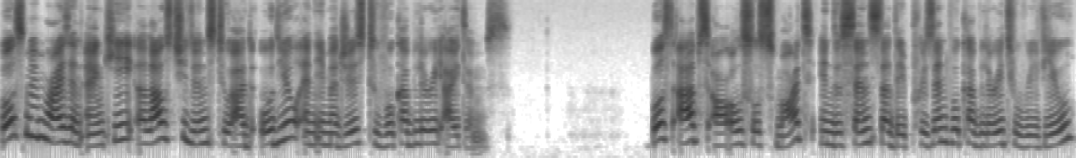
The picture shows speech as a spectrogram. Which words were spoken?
Both Memrise and Anki allow students to add audio and images to vocabulary items. Both apps are also smart in the sense that they present vocabulary to review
